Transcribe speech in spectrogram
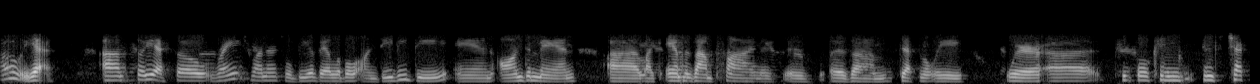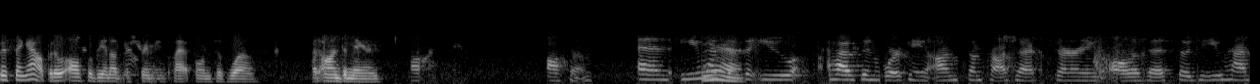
Oh yes, um, so yeah, so Range Runners will be available on DVD and on demand. Uh, like Amazon Prime is is, is um, definitely where uh, people can can check this thing out. But it will also be on other streaming platforms as well, but on demand. Awesome. And you have Yeah. said that you have been working on some projects during all of this. So do you have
